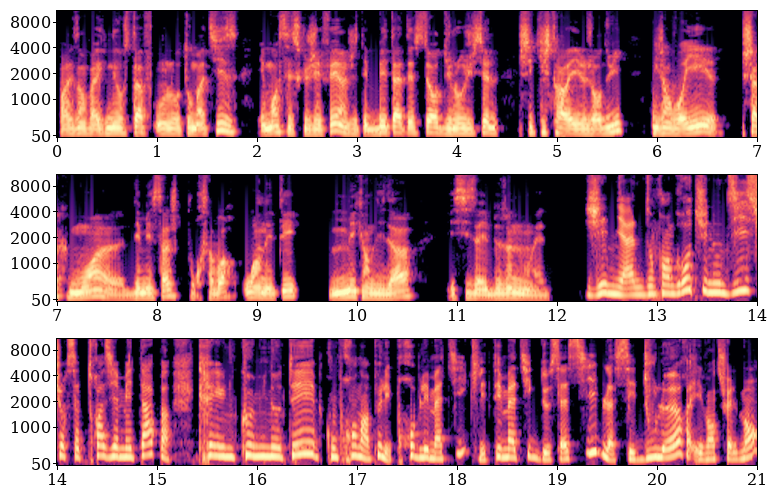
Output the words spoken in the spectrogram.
Par exemple, avec NeoStaff, on l'automatise. Et moi, c'est ce que j'ai fait. Hein. J'étais bêta-testeur du logiciel chez qui je travaille aujourd'hui. Et j'envoyais chaque mois euh, des messages pour savoir où en étaient mes candidats et s'ils avaient besoin de mon aide. Génial. Donc en gros, tu nous dis sur cette troisième étape, créer une communauté, comprendre un peu les problématiques, les thématiques de sa cible, ses douleurs éventuellement.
